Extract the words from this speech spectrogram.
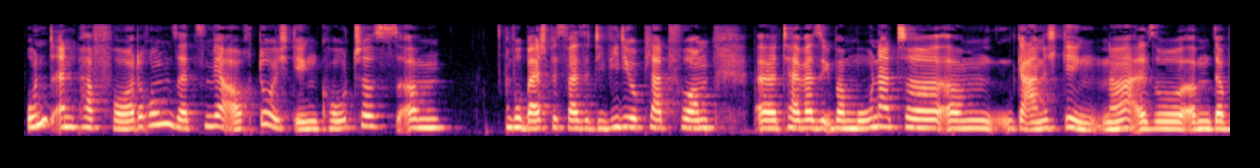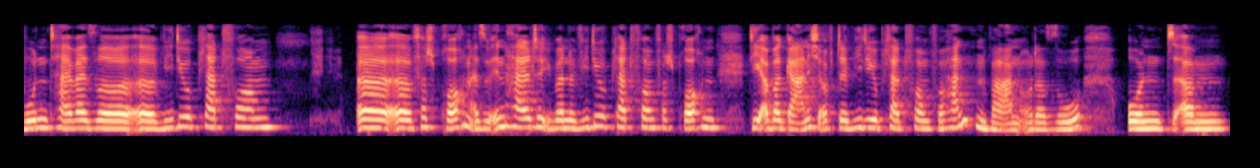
Und ein paar Forderungen setzen wir auch durch gegen Coaches. Ähm, wo beispielsweise die Videoplattform äh, teilweise über Monate ähm, gar nicht ging. Ne? Also ähm, da wurden teilweise äh, Videoplattformen äh, äh, versprochen, also Inhalte über eine Videoplattform versprochen, die aber gar nicht auf der Videoplattform vorhanden waren oder so. Und ähm,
